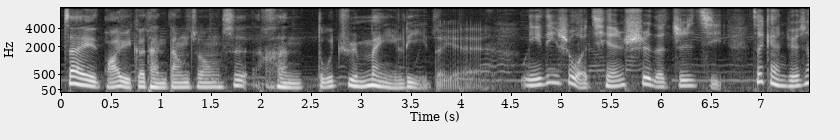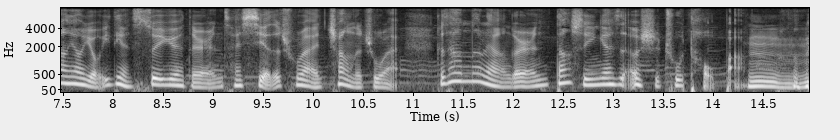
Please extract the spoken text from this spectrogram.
在华语歌坛当中是很独具魅力的耶。你一定是我前世的知己，这感觉上要有一点岁月的人才写得出来、唱得出来。可是他们那两个人当时应该是二十出头吧？嗯，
